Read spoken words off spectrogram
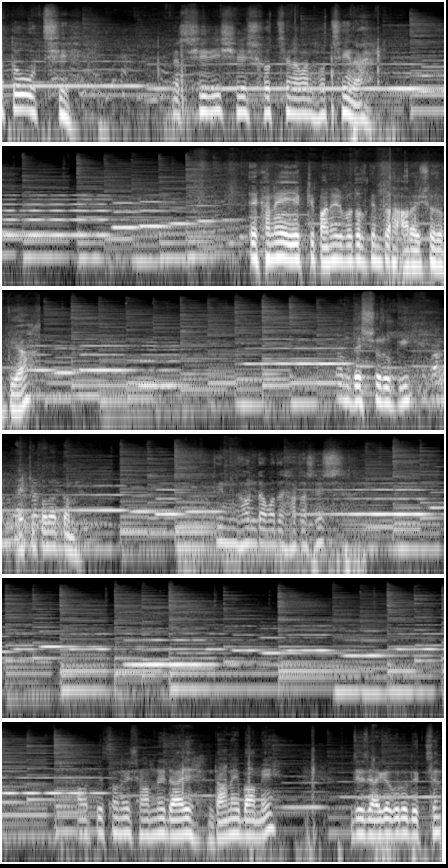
এত উঠছি সিঁড়ি শেষ হচ্ছে না মানে হচ্ছেই না। এখানে এই একটি পানির বোতল কিন্তু আড়াইশো রুপিয়া। দেড়শো রুপি, একটি কলার দাম। তিন ঘণ্টা আমাদের হাঁটা শেষ। পেছনে, সামনে ডায় ডানে বামে যে জায়গাগুলো দেখছেন,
